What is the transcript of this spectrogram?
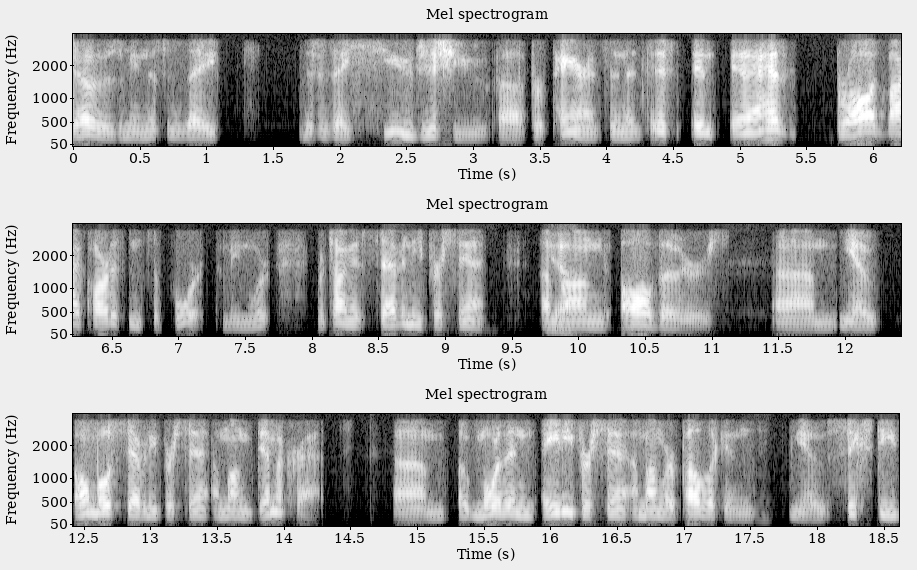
shows i mean this is a this is a huge issue uh, for parents. And it's, it's and, and it has broad bipartisan support. I mean we're we're talking at 70% among yeah. all voters um, you know almost 70% among democrats um, more than 80% among Republicans, you know, 65%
